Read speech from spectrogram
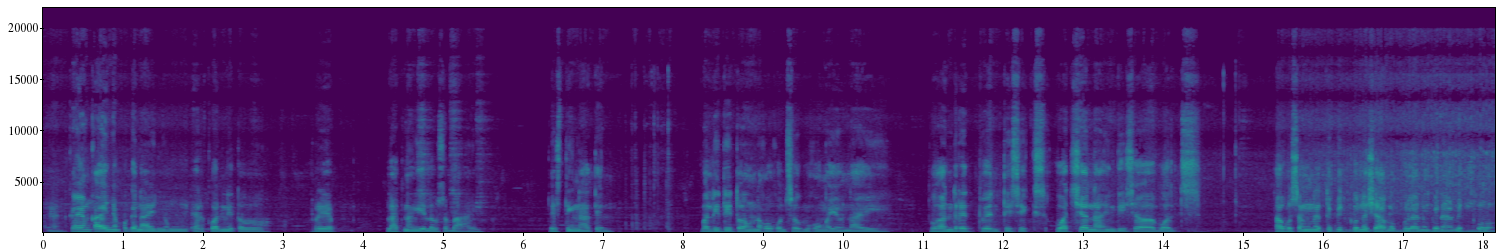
Ayan, kayang kaya niyang paganahin yung aircon nito, rep, lahat ng ilaw sa bahay. Testing natin. Bali dito ang nakukonsumo ko ngayon ay 226 watts siya na hindi siya volts. Tapos ang natipid ko na siya magmula nung ginamit ko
